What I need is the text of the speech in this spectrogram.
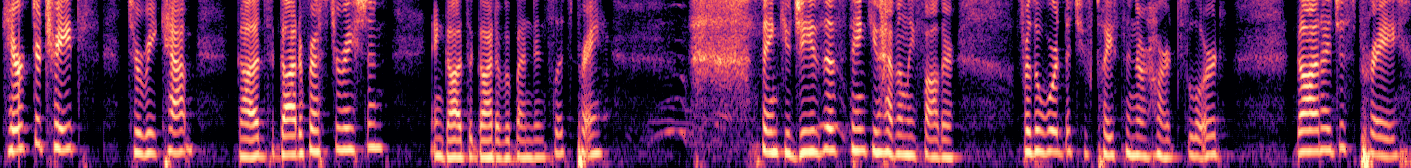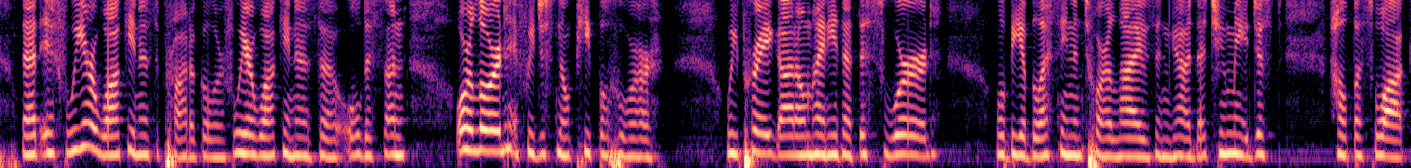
character traits to recap, God's a God of restoration and God's a God of abundance. Let's pray. Thank you, Jesus. Thank you, Heavenly Father, for the word that you've placed in our hearts, Lord. God, I just pray that if we are walking as the prodigal, or if we are walking as the oldest son, or Lord, if we just know people who are, we pray, God Almighty, that this word will be a blessing into our lives, and God, that you may just help us walk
